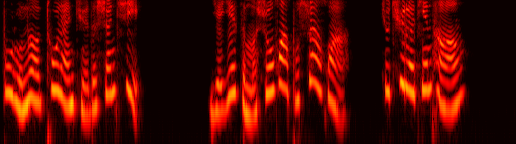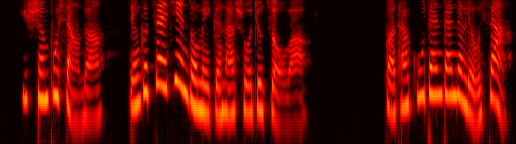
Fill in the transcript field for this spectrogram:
布鲁诺突然觉得生气。爷爷怎么说话不算话，就去了天堂，一声不响的，连个再见都没跟他说就走了，把他孤单单的留下。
